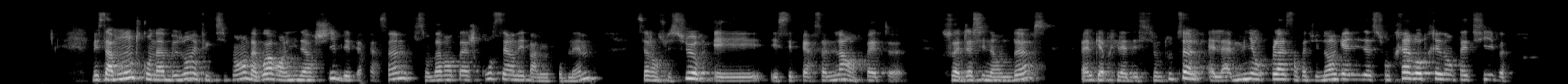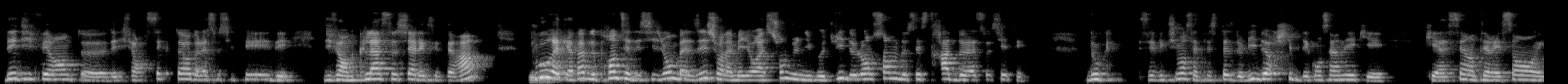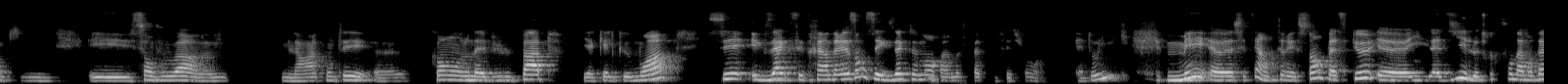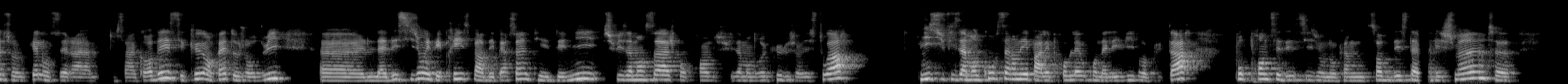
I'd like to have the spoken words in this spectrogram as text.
Mais ça montre qu'on a besoin effectivement d'avoir en leadership des personnes qui sont davantage concernées par les problèmes. Ça, j'en suis sûre. Et, ces personnes-là, en fait, euh, que ce soit Jacinda Anders, elle qui a pris la décision toute seule. Elle a mis en place en fait une organisation très représentative des, différentes, euh, des différents secteurs de la société, des différentes classes sociales, etc., pour mhm. être capable de prendre ces décisions basées sur l'amélioration du niveau de vie de l'ensemble de ces strates de la société. Donc, c'est effectivement cette espèce de leadership des concernés qui est, qui est assez intéressant et qui, et sans vouloir euh, me la raconter, euh, quand on a vu le pape il y a quelques mois, c'est exact, c'est très intéressant, c'est exactement, enfin moi je suis pas de confession catholique, mais c'était intéressant parce que il a dit le truc fondamental sur lequel on s'est accordé, c'est que en fait aujourd'hui la décision était prise par des personnes qui n'étaient ni suffisamment sages pour prendre suffisamment de recul sur l'histoire, ni suffisamment concernées par les problèmes qu'on allait vivre plus tard pour prendre ces décisions. Donc, une sorte d'establishment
